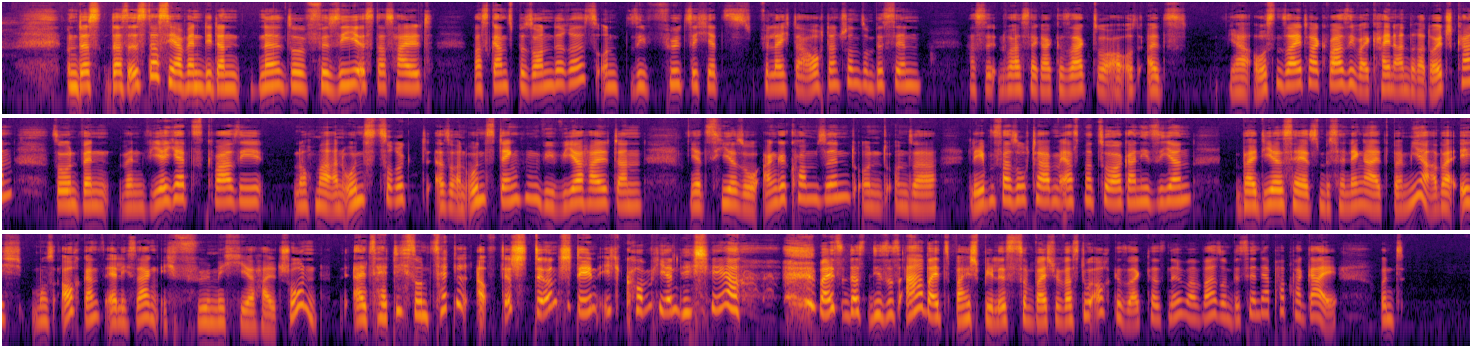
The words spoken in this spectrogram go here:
Und das, das ist das ja, wenn die dann, ne, so für sie ist das halt was ganz Besonderes und sie fühlt sich jetzt vielleicht da auch dann schon so ein bisschen, hast du, du hast ja gerade gesagt, so als ja, Außenseiter quasi, weil kein anderer Deutsch kann. So, und wenn, wenn wir jetzt quasi nochmal an uns zurück, also an uns denken, wie wir halt dann jetzt hier so angekommen sind und unser Leben versucht haben, erstmal zu organisieren. Bei dir ist ja jetzt ein bisschen länger als bei mir, aber ich muss auch ganz ehrlich sagen, ich fühle mich hier halt schon, als hätte ich so einen Zettel auf der Stirn stehen, ich komme hier nicht her. Weißt du, dass dieses Arbeitsbeispiel ist zum Beispiel, was du auch gesagt hast, ne? Man war so ein bisschen der Papagei. Und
